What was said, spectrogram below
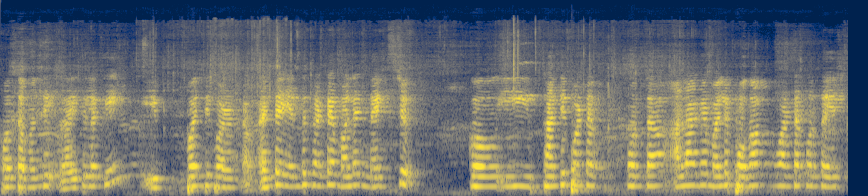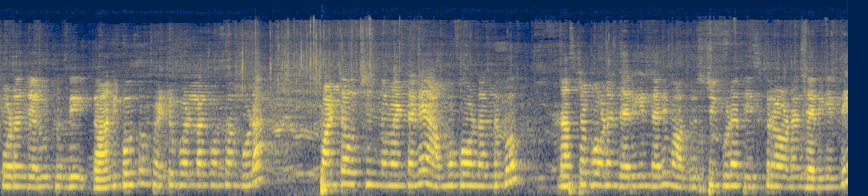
కొంతమంది రైతులకి ఇబ్బంది పడటం అంటే ఎందుకంటే మళ్ళీ నెక్స్ట్ ఈ కంది పంట కొంత అలాగే మళ్ళీ పొగాకు పంట కొంత వేసుకోవడం జరుగుతుంది. దానికోసం పెట్టుబడుల కోసం కూడా పంట వచ్చిన వెంటనే అమ్ముకోవడందుకు నష్టపోవడం జరిగిందని మా దృష్టికి కూడా తీసుకురావడం జరిగింది.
